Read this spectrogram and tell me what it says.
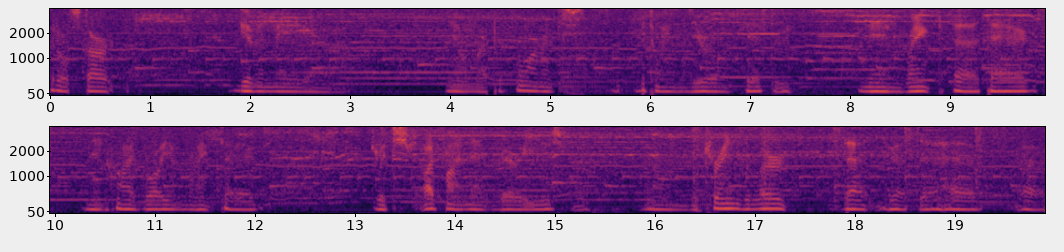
it'll start giving me, uh, you know, my performance between 0 and 50, and then ranked uh, tags, and then high volume ranked tags, which I find that very useful. Um, the trends alert that you have to have, uh,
